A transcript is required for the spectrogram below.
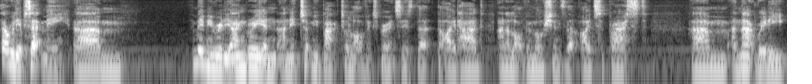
that really upset me. Um, it made me really angry, and, and it took me back to a lot of experiences that, that I'd had and a lot of emotions that I'd suppressed. Um, and that really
